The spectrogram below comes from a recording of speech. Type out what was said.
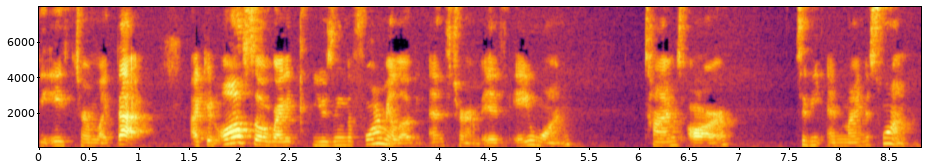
the eighth term like that. I can also write using the formula, the nth term is a1 times r to the n minus 1.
